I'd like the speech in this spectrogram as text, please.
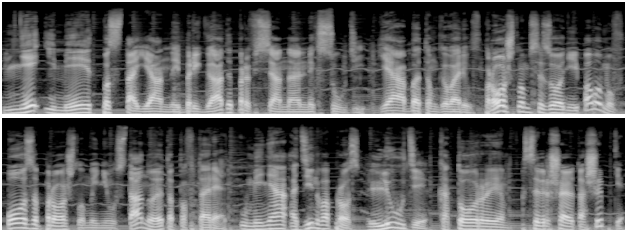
не имеет постоянной бригады профессиональных судей? Я об этом говорил в прошлом сезоне и, по-моему, в позапрошлом, и не устану это повторять. У меня один вопрос. Люди, которые совершают ошибки,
